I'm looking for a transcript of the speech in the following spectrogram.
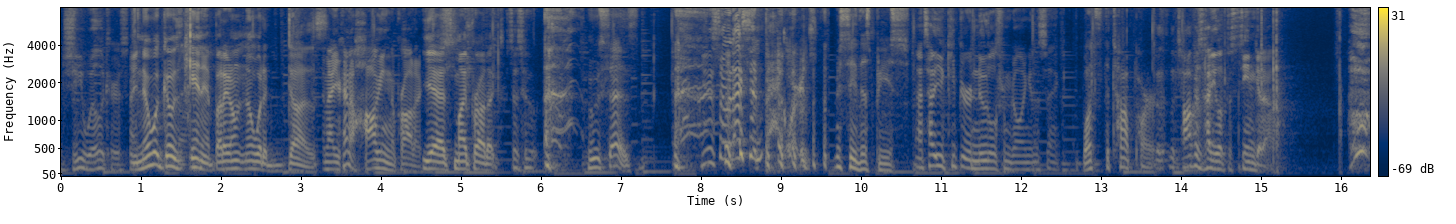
gee willikers. I know what goes in it, but I don't know what it does. Matt, you're kind of hogging the product. Yeah, it's my product. Says who? Who says? you said what I said backwards. Let me see this piece. That's how you keep your noodles from going in the sink. What's the top part? The top is how you let the steam get out.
